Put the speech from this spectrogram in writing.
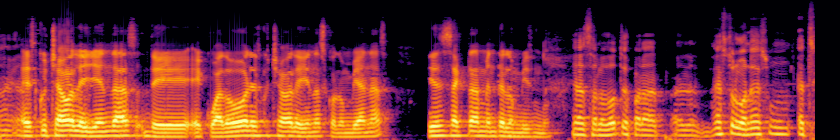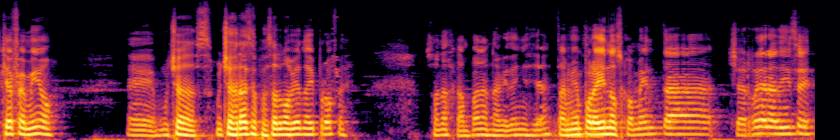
Ay. He escuchado leyendas de Ecuador, he escuchado leyendas colombianas y es exactamente lo mismo. Ya, saludotes para el Néstor Gonés, un ex jefe mío. Eh, muchas, muchas gracias por estarnos viendo ahí, profe. Son las campanas navideñas ya. También por ahí nos comenta Cherrera, dice,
